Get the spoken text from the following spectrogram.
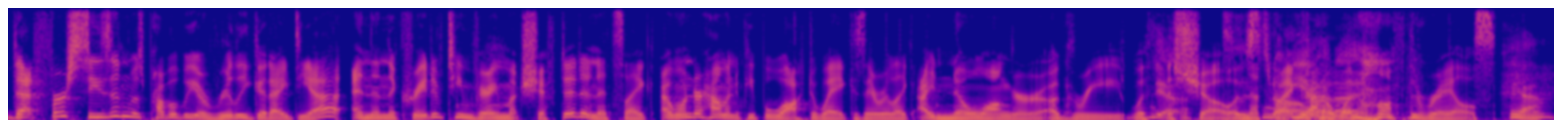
that first season was probably a really good idea and then the creative team very much shifted and it's like i wonder how many people walked away because they were like i no longer agree with Yeah, this show so and that's why i kind of went off the rails Yeah.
